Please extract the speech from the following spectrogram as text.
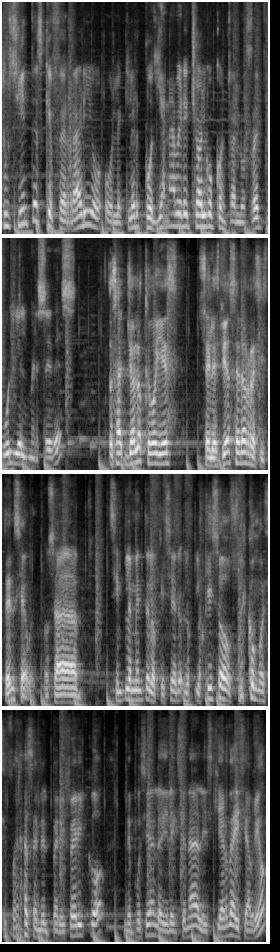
¿Tú sientes que Ferrari o, Leclerc podían haber hecho algo contra los Red Bull y el Mercedes? O sea, yo lo que voy es, se les vio cero resistencia, güey. O sea, simplemente lo que hicieron, lo, que hizo fue como si fueras en el periférico, le pusieron la direccional a la izquierda y se abrió.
